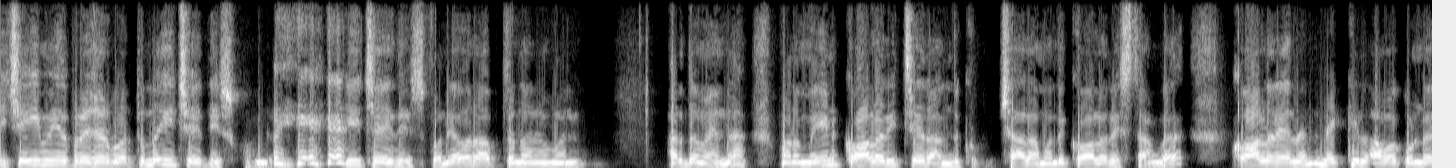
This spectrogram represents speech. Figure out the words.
ఈ చెయ్యి మీద ప్రెషర్ పడుతుందో ఈ చెయ్యి తీసుకోండి. ఈ చెయ్యి తీసుకోండి. ఎవరు ఆపుతున్నారు మిమ్మల్ని? అర్థమైందా? మనం మెయిన్ కాలర్ ఇచ్చేది అందుకు. చాలా మంది కాలర్ ఇస్తాం కదా. కాలర్ ఏంటంటే నెక్ ఇలా అవ్వకుండా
